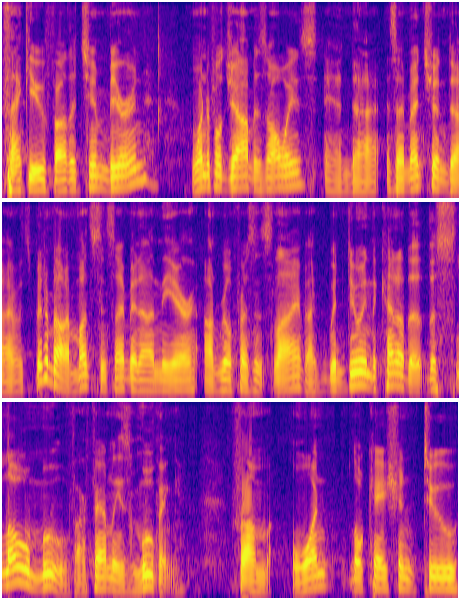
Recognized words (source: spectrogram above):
Thank you, Father Tim Bieran. Wonderful job as always. And uh, as I mentioned, uh, it's been about a month since I've been on the air on Real Presence Live. I've been doing the kind of the, the slow move. Our family is moving from one location to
